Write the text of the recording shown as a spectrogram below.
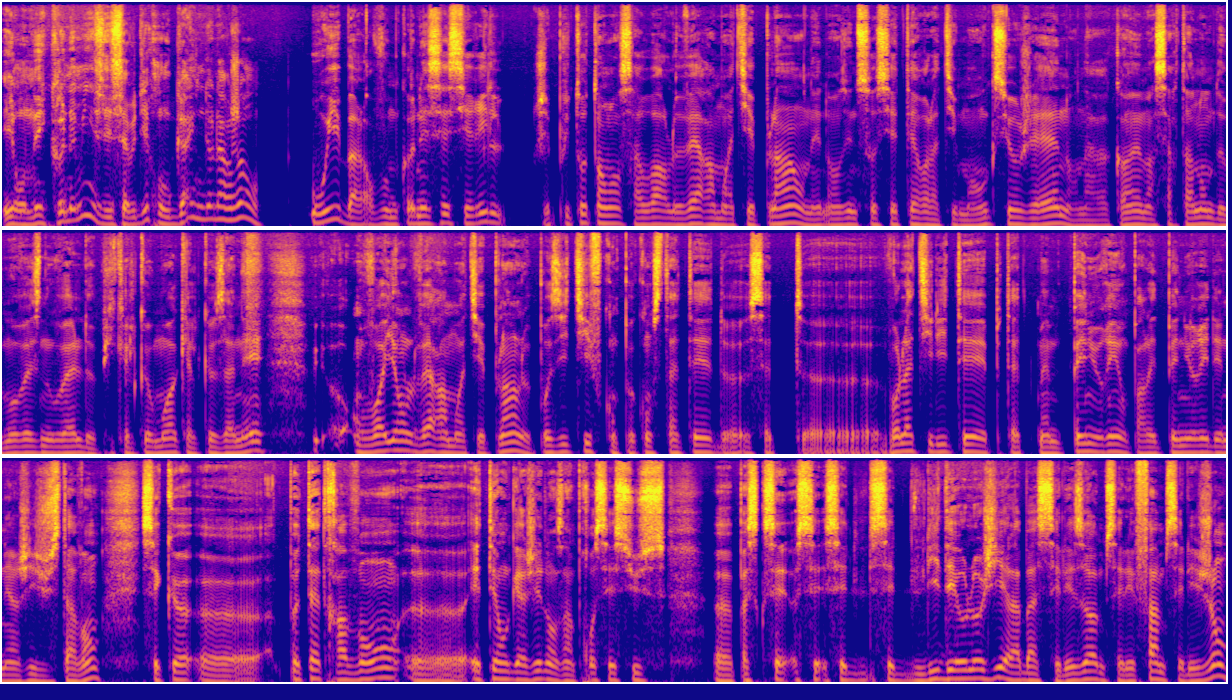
Et on économise, et ça veut dire qu'on gagne de l'argent. Oui, bah alors vous me connaissez Cyril, j'ai plutôt tendance à voir le verre à moitié plein. On est dans une société relativement anxiogène. On a quand même un certain nombre de mauvaises nouvelles depuis quelques mois, quelques années. En voyant le verre à moitié plein, le positif qu'on peut constater de cette euh, volatilité, et peut-être même pénurie, on parlait de pénurie d'énergie juste avant, c'est que euh, peut-être avant euh, était engagé dans un processus, euh, parce que c'est- de l'idéologie à la base, c'est les hommes, c'est les femmes, c'est les gens.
